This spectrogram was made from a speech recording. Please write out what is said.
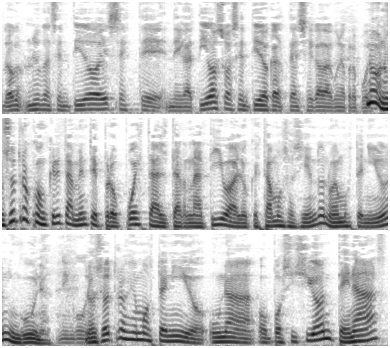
lo único que sentido es este negativos o has sentido que te han llegado alguna propuesta? No, nosotros concretamente propuesta alternativa a lo que estamos haciendo no hemos tenido ninguna. ninguna. Nosotros hemos tenido una oposición tenaz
